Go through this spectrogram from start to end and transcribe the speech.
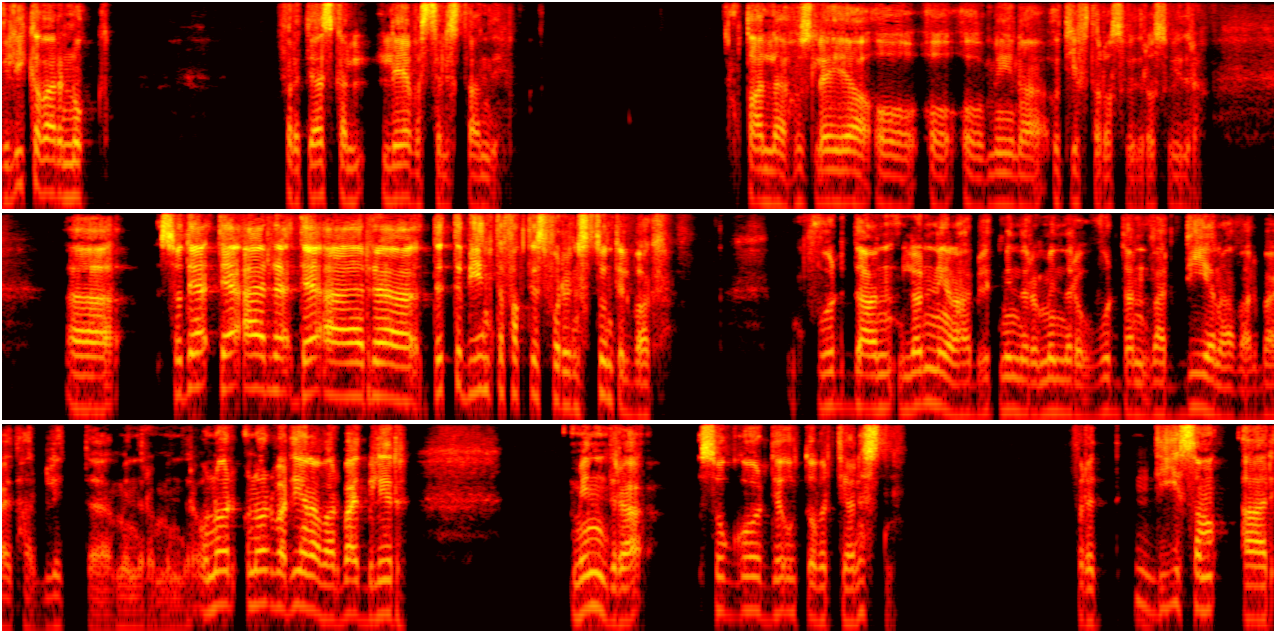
vil ikke være nok for at jeg skal leve selvstendig. Betale husleie og, og, og mine utgifter osv. osv. Uh, så det, det, er, det er, uh, Dette begynte faktisk for en stund tilbake hvordan lønningene har blitt mindre og mindre, og hvordan verdien av arbeid har blitt uh, mindre og mindre. Og når, når, verdien av arbeid blir mindre, så går det utover tjenesten. For at mm. de som er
